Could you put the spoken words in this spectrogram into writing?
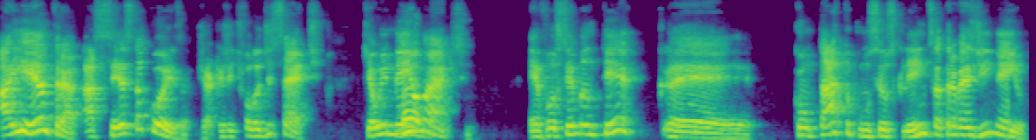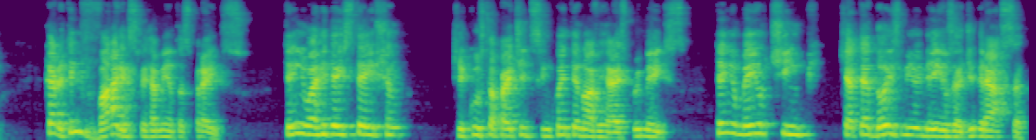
Aí entra a sexta coisa, já que a gente falou de sete, que é o e-mail marketing. É você manter é, contato com os seus clientes através de e-mail. Cara, tem várias ferramentas para isso. Tem o RD Station, que custa a partir de R$ 59,00 por mês. Tem o MailChimp, que até 2 mil e-mails é de graça.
